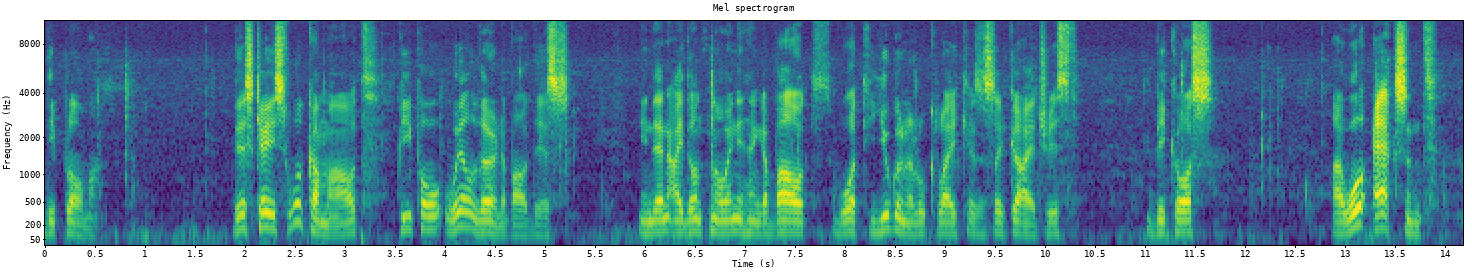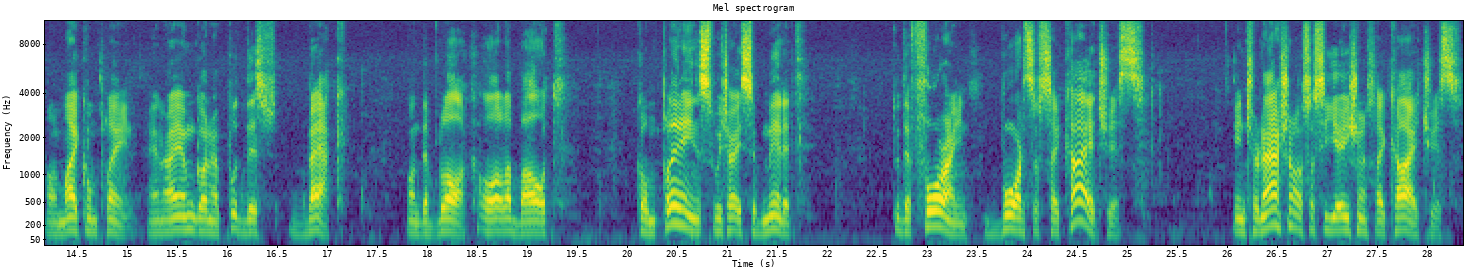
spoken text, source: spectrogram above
diploma this case will come out people will learn about this. And then I don't know anything about what you're gonna look like as a psychiatrist because I will accent on my complaint and I am gonna put this back on the blog all about complaints which I submitted to the foreign boards of psychiatrists International Association of Psychiatrists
